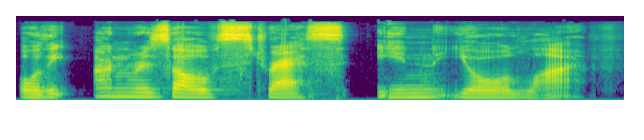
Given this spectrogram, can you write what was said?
Or the unresolved stress in your life.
